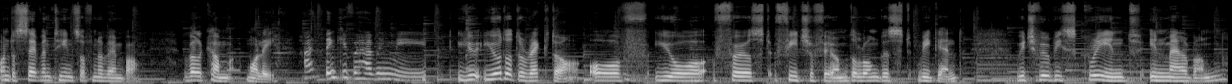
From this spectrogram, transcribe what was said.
on the 17th of November. Welcome, Molly. Hi, thank you for having me. You, are the director of your first feature film, The Longest Weekend, which will be screened in Melbourne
